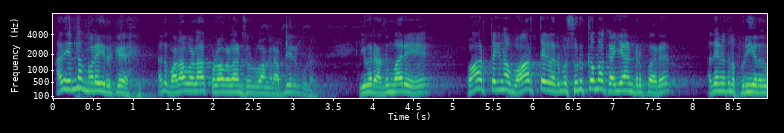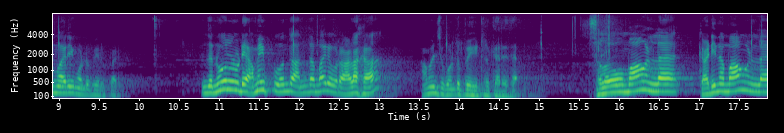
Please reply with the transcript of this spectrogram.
அது என்ன முறை இருக்குது அது வளவளா குலவலான்னு சொல்லுவாங்களே அப்படி இருக்கக்கூடாது. இவர் அது மாதிரி பார்த்தீங்கன்னா வார்த்தைகளை ரொம்ப சுருக்கமாக கையாண்டிருப்பார். அதே நேரத்தில் புரிகிறது மாதிரியும் கொண்டு போயிருப்பார். இந்த நூலினுடைய அமைப்பு வந்து அந்த மாதிரி ஒரு அழகாக அமைஞ்சு கொண்டு போய்கிட்டு இருக்கார் இதை. சுலபமாகவும் இல்லை கடினமாகவும் இல்லை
